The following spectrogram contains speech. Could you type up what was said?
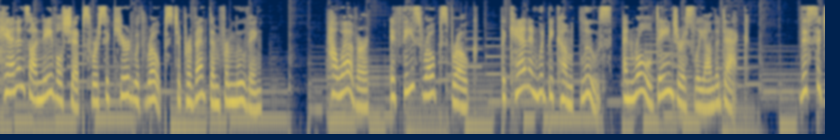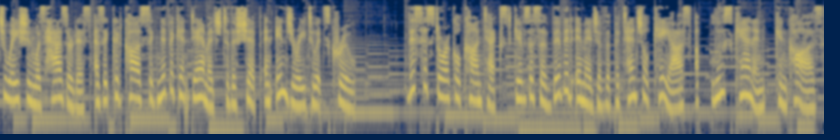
Cannons on naval ships were secured with ropes to prevent them from moving. However, if these ropes broke, the cannon would become loose and roll dangerously on the deck. This situation was hazardous as it could cause significant damage to the ship and injury to its crew. This historical context gives us a vivid image of the potential chaos a loose cannon can cause,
